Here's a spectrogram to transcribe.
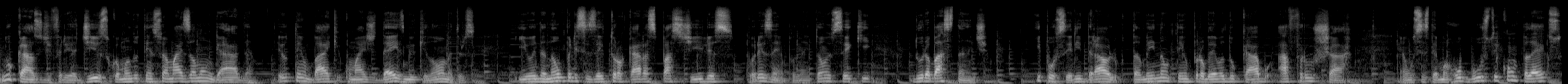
No caso de freio a disco, a manutenção é mais alongada. Eu tenho bike com mais de 10 mil quilômetros e eu ainda não precisei trocar as pastilhas, por exemplo, né? então eu sei que dura bastante. E por ser hidráulico, também não tem o problema do cabo afrouxar. É um sistema robusto e complexo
